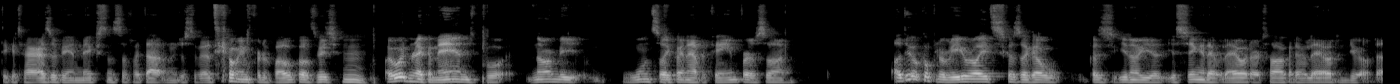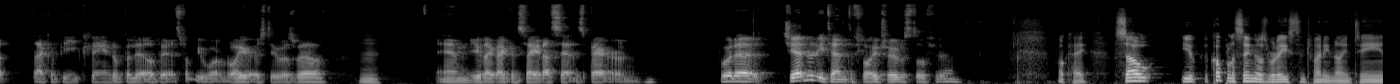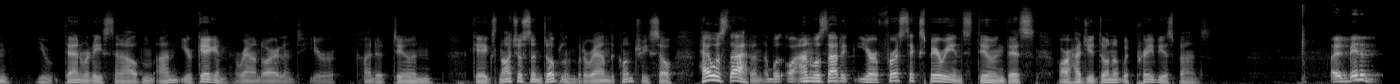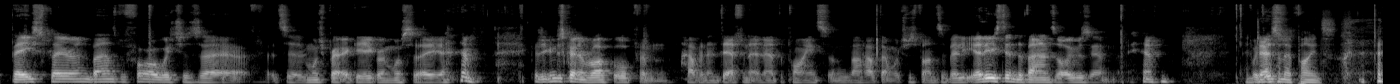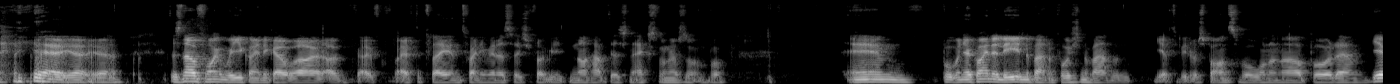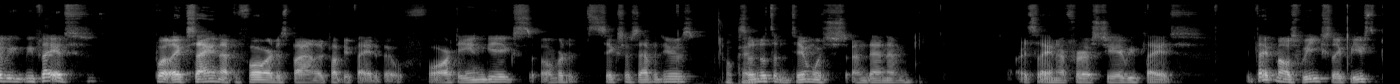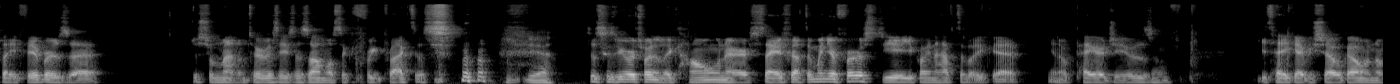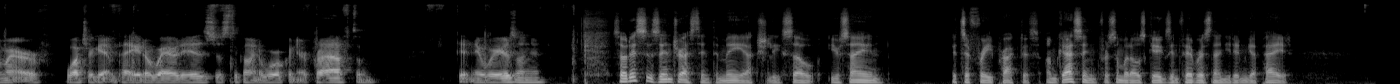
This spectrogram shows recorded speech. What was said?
the guitars are being mixed and stuff like that. And I'm just about to go in for the vocals, which mm. I wouldn't recommend. But normally, once I kind of have a theme for a song, I'll do a couple of rewrites because I go because you know you, you sing it out loud or talk it out loud, and you know that that could be cleaned up a little bit. It's probably what writers do as well. Mm. And you're like I can say that sentence better, and, but uh, generally tend to fly through the stuff. Yeah. Okay, so you a couple of singles released in 2019 you then released an album and you're gigging around Ireland. You're kind of doing gigs not just in Dublin but around the country. So how was that? And and was that your first experience doing this, or had you done it with previous bands? I'd been a bass player in bands before, which is a it's a much better gig, I must say, because you can just kind of rock up and have an indefinite amount of points and not have that much responsibility. At least in the bands I was in. indefinite this, points. yeah, yeah, yeah there's no point where you kind of go, oh, I, I have to play in 20 minutes. I should probably not have this next one or something. But um, but when you're kind of leading the band and pushing the band, and you have to be the responsible one and all. But um, yeah, we, we played. But like saying that before this band, I'd probably played about 14 gigs over the six or seven years. Okay. So nothing too much. And then um, I'd say in our first year we played we played most weeks. Like we used to play Fibbers. Uh, just some random Thursdays as almost like free practice. yeah. Just because we were trying to like hone our stagecraft, and when you're first year, you kind of have to like uh, you know pay your dues, and you take every show going, no matter what you're getting paid or where it is, just to kind of work on your craft and get new wares on you. So this is interesting to me actually. So you're saying it's a free practice. I'm guessing for some of those gigs in Fibbers, then you didn't get paid.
